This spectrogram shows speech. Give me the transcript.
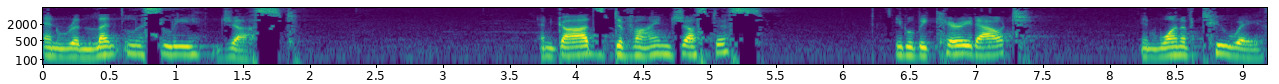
and relentlessly just. And God's divine justice, it will be carried out in one of two ways.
